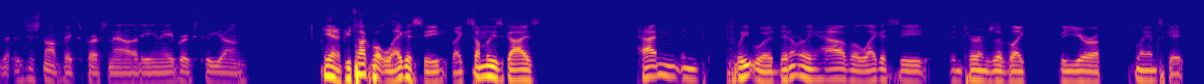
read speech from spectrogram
It's just not Vic's personality, and Aberg's too young. Yeah, and if you talk about legacy, like some of these guys, Hatton and Fleetwood, they don't really have a legacy in terms of like the Europe landscape.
